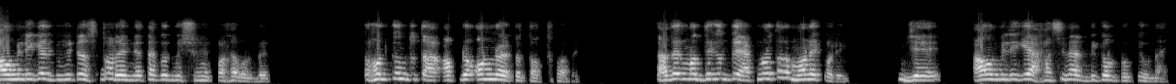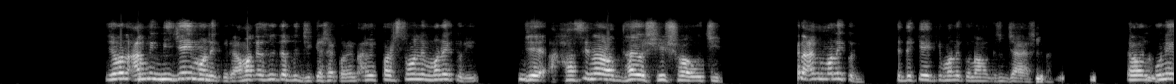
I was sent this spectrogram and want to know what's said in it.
আওয়ামী লীগের বিভিন্ন স্তরের নেতাকর্মীর সঙ্গে কথা বলবেন, তখন কিন্তু তা আপনি অন্য একটা তথ্য পাবেন। তাদের মধ্যে কিন্তু এখনও তারা মনে করে যে আওয়ামী লীগে হাসিনার বিকল্প কেউ নাই। যেমন আমি নিজেই মনে করি, আমার কাছে যদি আপনি জিজ্ঞাসা করেন, আমি পার্সোনালি মনে করি যে হাসিনার অধ্যায়ও শেষ হওয়া উচিত। আমি মনে করি এতে কে কি মনে করল, আমার কিছু যায় আসে না। কারণ উনি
